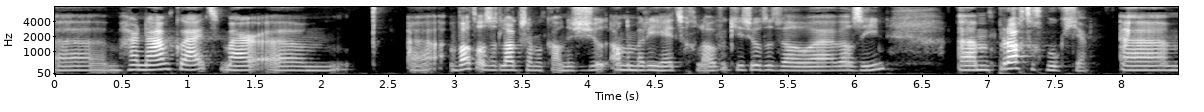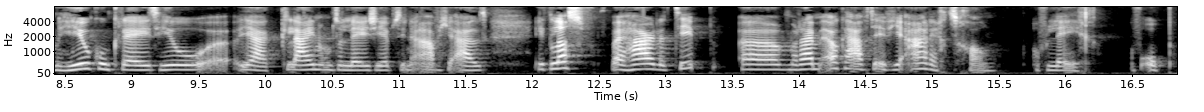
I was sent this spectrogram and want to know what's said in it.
um, haar naam kwijt. Maar um, uh, wat als het langzamer kan. Dus zult, Annemarie heet ze geloof ik. Je zult het wel, uh, wel zien. prachtig boekje. heel concreet, heel ja, klein om te lezen. Je hebt het in een avondje uit. Ik las bij haar de tip. ruim elke avond even je aanrecht schoon. Of leeg. Of op.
